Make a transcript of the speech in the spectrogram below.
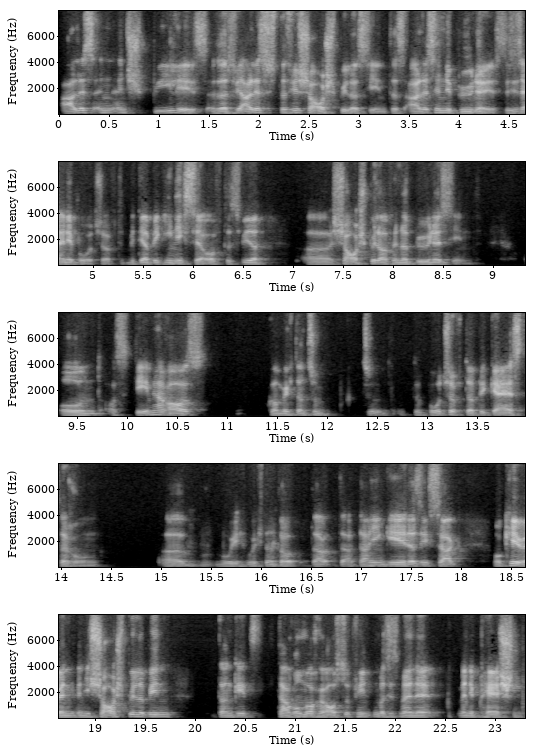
alles ein, ein Spiel ist, also dass wir alles, dass wir Schauspieler sind, dass alles eine Bühne ist. Das ist eine Botschaft. Mit der beginne ich sehr oft, dass wir äh, Schauspieler auf einer Bühne sind. Und aus dem heraus komme ich dann zum, zu der Botschaft der Begeisterung, äh, wo, ich, wo ich dann da, da, dahin gehe, dass ich sage, okay, wenn, wenn ich Schauspieler bin, dann geht es darum, auch herauszufinden, was ist meine, meine Passion.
